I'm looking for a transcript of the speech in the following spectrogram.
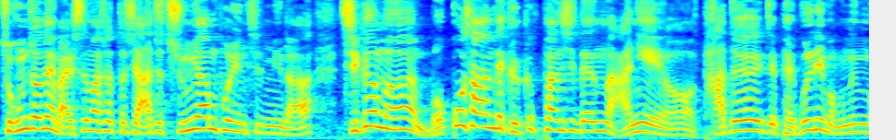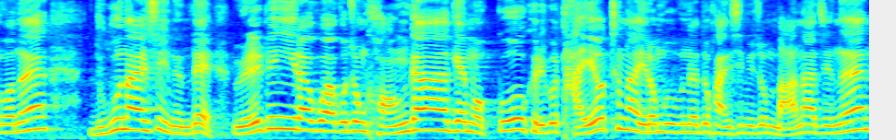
조금 전에 말씀하셨듯이 아주 중요한 포인트입니다. 지금은 먹고 사는데 급급한 시대는 아니에요. 다들 이제 배불리 먹는 거는 누구나 할 수 있는데 웰빙이라고 하고 좀 건강하게 먹고 그리고 다이어트나 이런 부분에도 관심이 좀 많아지는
